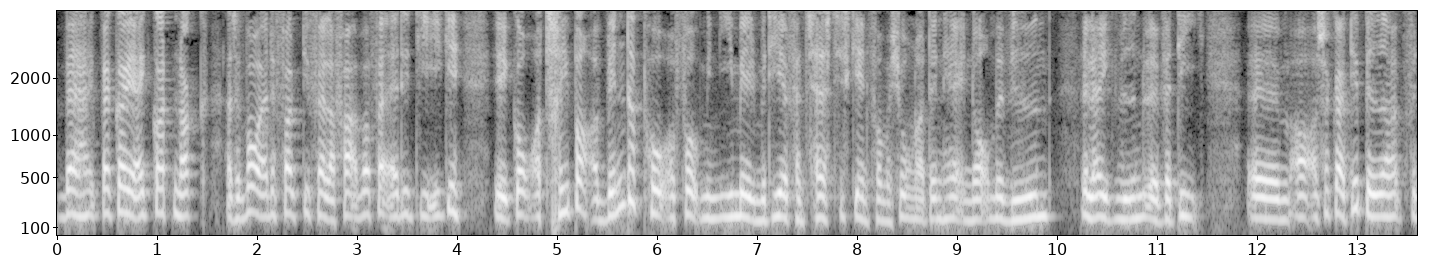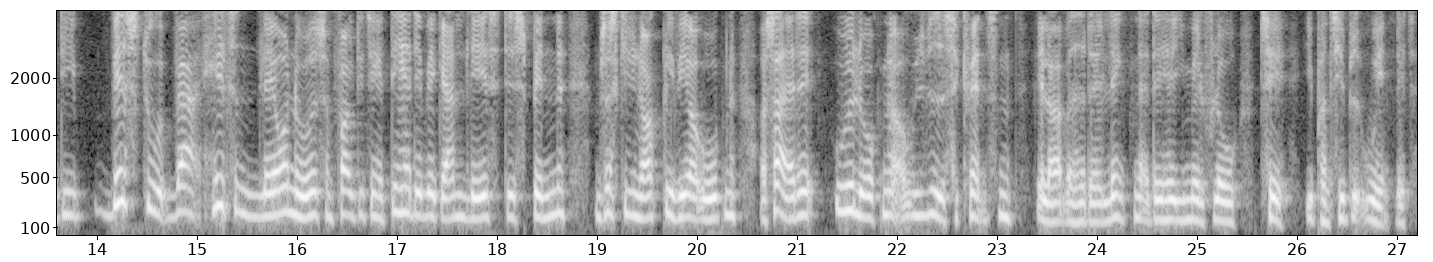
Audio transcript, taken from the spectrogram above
hvad, hvad gør jeg ikke godt nok? Altså, hvor er det folk, de falder fra? Hvorfor er det, de ikke øh, går og tripper og venter på at få min e-mail med de her fantastiske informationer og den her enorme viden, eller ikke viden, øh, værdi? Øhm, og, og så gør det bedre, fordi hvis du hver, hele tiden laver noget, som folk de tænker, det her det vil jeg gerne læse, det er spændende, så skal de nok blive ved at åbne, og så er det udelukkende at udvide sekvensen, eller hvad hedder det, længden af det her e-mail flow til i princippet uendeligt.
